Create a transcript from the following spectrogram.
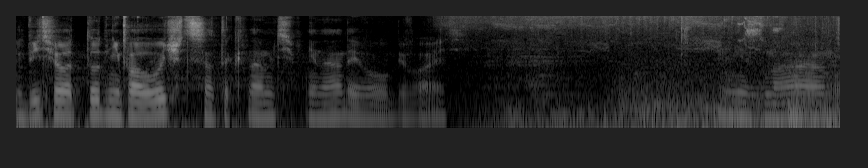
Убить его тут не получится, так нам типа не надо его убивать. Не знаю. ну.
